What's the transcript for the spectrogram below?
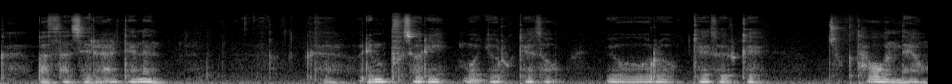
그 마사지를 할 때는 그 림프절이 뭐 이렇게 해서 요렇게 해서 이렇게 쭉 타고 간대요.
